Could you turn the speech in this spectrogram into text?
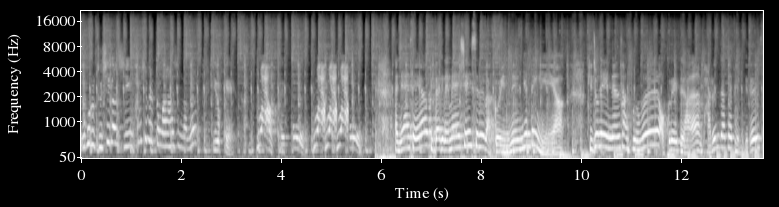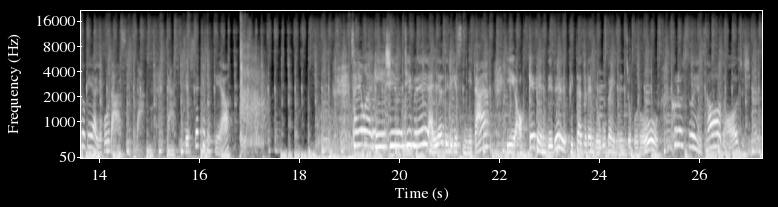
요거를 2시간씩 30일 동안 하신다면 이렇게 가슴 꽉 뱉고 꽉, 꽉, 꽉 고. 안녕하세요. 비타그램의 CS를 맡고 있는 현댕이에요. 기존에 있는 상품을 업그레이드한 바른 자세 밴드를 소개하려고 나왔습니다. 자, 이제 시작해 볼게요. 사용하기 쉬운 팁을 알려드리겠습니다. 이 어깨 밴드를 비타그램 로고가 있는 쪽으로 크로스해서 넣어주시면.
